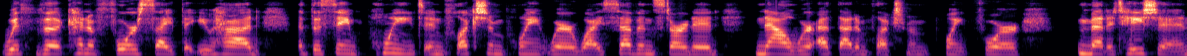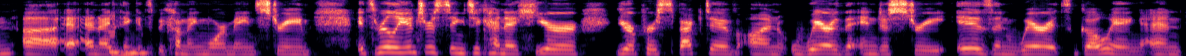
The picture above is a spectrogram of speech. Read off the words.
with the kind of foresight that you had at the same point inflection point where Y7 started, now we're at that inflection point for meditation uh, and i mm-hmm. think it's becoming more mainstream. It's really interesting to kind of hear your perspective on where the industry is and where it's going. And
